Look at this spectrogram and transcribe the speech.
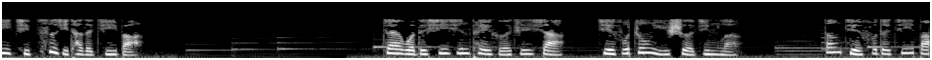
一起刺激他的鸡巴。在我的悉心配合之下，姐夫终于射精了。当姐夫的鸡巴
